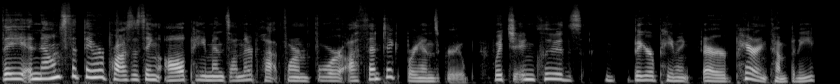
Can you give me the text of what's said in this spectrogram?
They announced that they were processing all payments on their platform for Authentic Brands Group, which includes bigger payment or parent company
